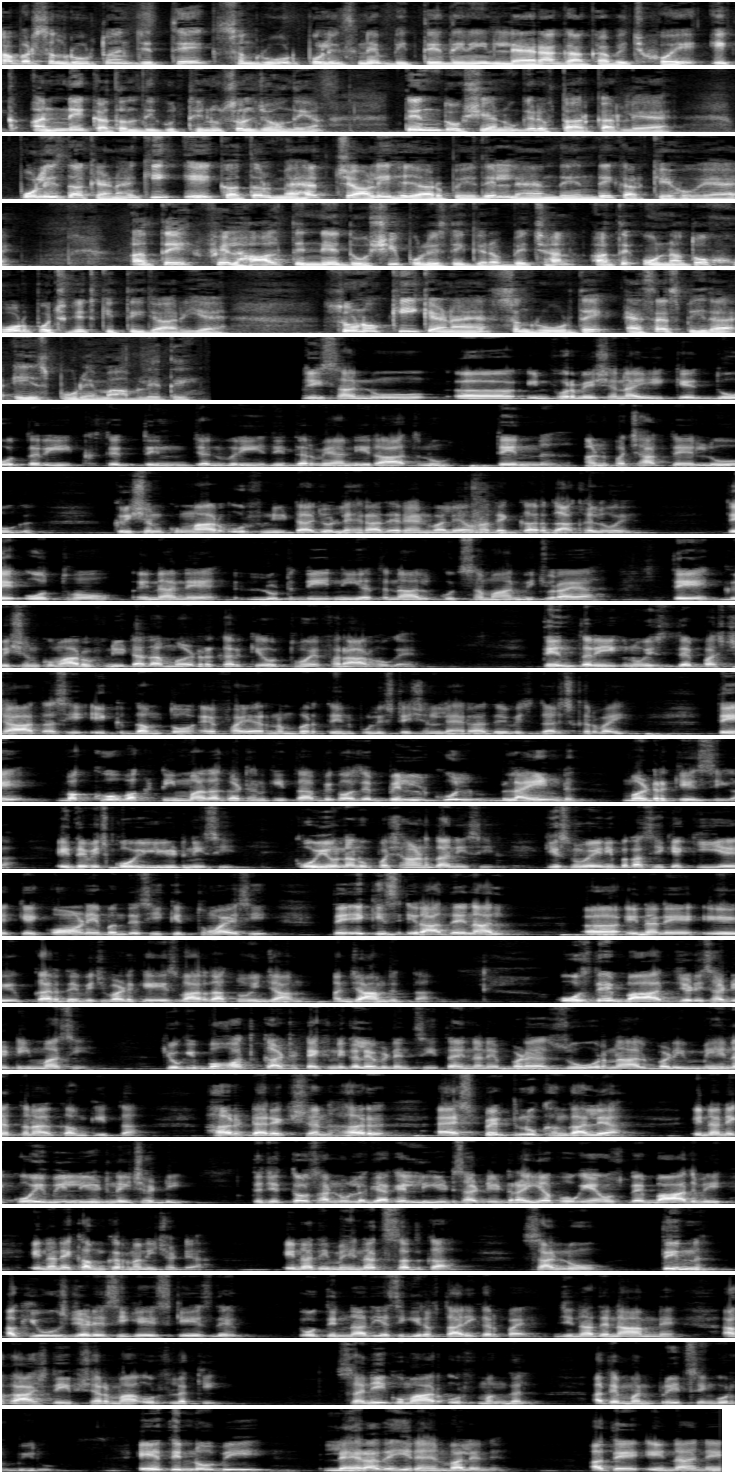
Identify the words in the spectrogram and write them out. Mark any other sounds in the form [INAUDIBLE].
ਖਬਰ ਸੰਗਰੂਰ ਤੋਂ ਹੈ, ਜਿੱਥੇ ਸੰਗਰੂਰ ਪੁਲਿਸ ਨੇ ਬੀਤੇ ਦਿਨੀ ਲਹਿਰਾ ਗਾਗਾ ਵਿੱਚ ਹੋਏ ਇੱਕ ਅੰਨੇ ਕਤਲ ਦੀ ਗੁੱਥੀ ਨੂੰ ਸੁਲਝਾਉਂਦਿਆਂ ਤਿੰਨ ਦੋਸ਼ੀਆਂ ਨੂੰ ਗ੍ਰਿਫਤਾਰ ਕਰ ਲਿਆ ਹੈ। ਪੁਲਿਸ ਦਾ ਕਹਿਣਾ ਹੈ ਕਿ ਇਹ ਕਤਲ ਮਹਿਜ਼ 40000 ਰੁਪਏ ਦੇ ਲੈਣ ਦੇਣ ਦੇ ਕਰਕੇ ਹੋਇਆ ਹੈ ਅਤੇ ਫਿਲਹਾਲ ਤਿੰਨੇ ਦੋਸ਼ੀ ਪੁਲਿਸ ਦੀ ਗ੍ਰਿਫਤ ਵਿੱਚ ਹਨ ਅਤੇ ਉਹਨਾਂ ਤੋਂ ਹੋਰ ਪੁੱਛਗਿੱਛ ਕੀਤੀ ਜਾ ਰਹੀ ਹੈ। ਸੁਣੋ ਕੀ ਕਹਿਣਾ ਹੈ ਸੰਗਰੂਰ ਦੇ ਐਸਐਸਪੀ ਦਾ ਇਸ ਪੂਰੇ ਮਾਮਲੇ ਤੇ। ਜੀ, ਸਾਨੂੰ ਇਨਫੋਰਮੇਸ਼ਨ ਆਈ ਕਿ 2 ਤਰੀਕ ਤੇ 3 ਜਨਵਰੀ ਦੀ ਦਰਮਿਆਨੀ ਰਾਤ ਨੂੰ ਤਿੰਨ ਅਣਪਛਾਤੇ ਲੋਕ ਕ੍ਰਿਸ਼ਨ ਕੁਮਾਰ ਉਰਫ ਨੀਟਾ, ਜੋ ਲਹਿਰਾ ਦੇ ਰਹਿਣ ਵਾਲੇ ਆ, ਉਹਨਾਂ ਦੇ ਘਰ ਦਾਖਲ ਹੋਏ। ਤੇ ਉਥੋਂ ਇਹਨਾਂ ਨੇ ਲੁੱਟ ਦੀ ਨੀਅਤ ਨਾਲ ਕੁਝ ਸਮਾਨ ਵੀ ਚੁਰਾਇਆ ਤੇ ਕ੍ਰਿਸ਼ਨ ਕੁਮਾਰ ਉਰਫ ਨੀਟਾ ਦਾ ਮਰਡਰ ਕਰਕੇ ਉੱਥੋਂ ਇਹ ਫਰਾਰ ਹੋ ਗਏ। 3 ਤਰੀਕ ਨੂੰ ਇਸ ਦੇ ਪਛਾਤ ਅਸੀਂ ਇੱਕਦਮ ਤੋਂ F I R number 3 police station Lehra ਦੇ ਵਿੱਚ ਦਰਜ ਕਰਵਾਈ ਤੇ ਵੱਖੋ ਵੱਖ ਟੀਮਾਂ ਦਾ ਗਠਨ ਕੀਤਾ ਬਿਕੋਜ਼ ਇਹ ਬਿਲਕੁਲ ਬਲਾਈਂਡ ਮਰਡਰ ਕੇਸ ਸੀਗਾ। ਇਹਦੇ ਵਿੱਚ ਕੋਈ ਲੀਡ ਨਹੀਂ ਸੀ, ਕੋਈ ਉਹਨਾਂ ਨੂੰ ਪਛਾਣਦਾ ਨਹੀਂ ਸੀ। ਕਿਸ ਨੂੰ ਇਹ ਨਹੀਂ ਪਤਾ ਸੀ ਕਿ ਕੀ ਹੈ ਕਿ ਕੌਣ ਇਹ ਬੰਦੇ ਸੀ, ਕਿੱਥੋਂ ਆਏ ਸੀ। ਤੇ ਇਹ ਕਿਸ ਇਰਾਦੇ ਨਾਲ ਇਹਨਾਂ ਨੇ ਇਹ ਘਰ ਦੇ ਵਿੱਚ ਵੜ ਕੇ ਇਸ ਵਾਰਦਾਤ ਨੂੰ ਅੰਜਾਮ ਅੰਜਾਮ ਦਿੱਤਾ। ਉਸ ਦੇ ਬਾਅਦ ਜਿਹੜੀ ਸਾਡੀ ਟੀਮਾਂ ਸੀ ਕਿਉਂਕਿ ਬਹੁਤ ਘੱਟ ਟੈਕਨੀਕਲ ਐਵੀਡੈਂਸ ਸੀ, ਤਾਂ ਇਹਨਾਂ ਨੇ ਬੜਾ ਜ਼ੋਰ ਨਾਲ, ਬੜੀ ਮਿਹਨਤ ਨਾਲ ਕੰਮ ਕੀਤਾ। ਹਰ ਡਾਇਰੈਕਸ਼ਨ ਹਰ ਐਸਪੈਕਟ ਨੂੰ ਖੰਗਾਲਿਆ। ਇਹਨਾਂ ਨੇ ਕੋਈ ਵੀ ਲੀਡ ਨਹੀਂ ਛੱਡੀ। ਤੇ ਜਿੱਥੋਂ ਸਾਨੂੰ ਲੱਗਿਆ ਕਿ ਲੀਡ ਸਾਡੀ ਡਰਾਈ ਅਪ ਹੋ ਗਈ ਹੈ ਉਸ ਦੇ ਬਾਅਦ ਵੀ ਇਹਨਾਂ ਨੇ ਕੰਮ ਕਰਨਾ ਨਹੀਂ ਛੱਡਿਆ। ਇਹਨਾਂ ਦੀ ਮਿਹਨਤ, ਸਦਕਾ ਸਾਨੂੰ ਤਿੰਨ ਅਕਿਊਜ਼ ਜਿਹੜੇ ਸੀਗੇ ਇਸ ਕੇਸ ਦੇ, ਉਹ ਤਿੰਨਾਂ ਦੀ ਅਸੀਂ ਗ੍ਰਿਫਤਾਰੀ ਕਰ ਪਾਏ, ਜਿਨ੍ਹਾਂ ਦੇ ਨਾਮ ਨੇ ਆਕਾਸ਼ਦੀਪ ਸ਼ਰਮਾ ਉਰਫ ਲੱਕੀ, ਸਨੀ ਕੁਮਾਰ ਉਰਫ ਮੰਗਲ ਅਤੇ ਮਨਪ੍ਰੀਤ ਸਿੰਘ ਉਰਫ ਬੀਰੂ। ਇਹ ਤਿੰਨੋਂ ਵੀ ਲਹਿਰਾ ਦੇ ਹੀ ਰਹਿਣ ਵਾਲੇ ਨੇ ਅਤੇ ਇਹਨਾਂ ਨੇ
